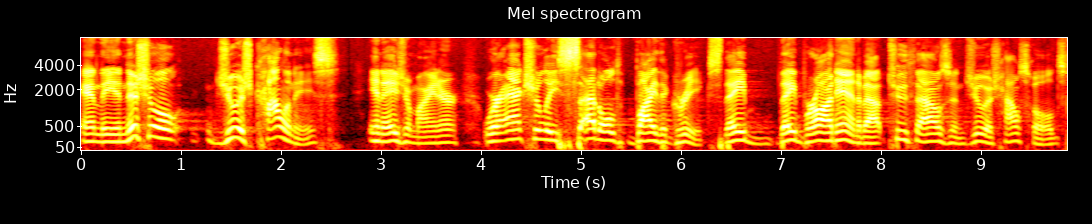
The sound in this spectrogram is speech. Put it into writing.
And the initial Jewish colonies in Asia Minor were actually settled by the Greeks. They, they brought in about 2,000 Jewish households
